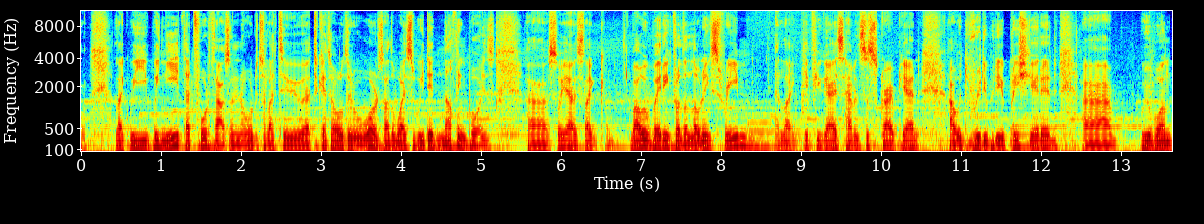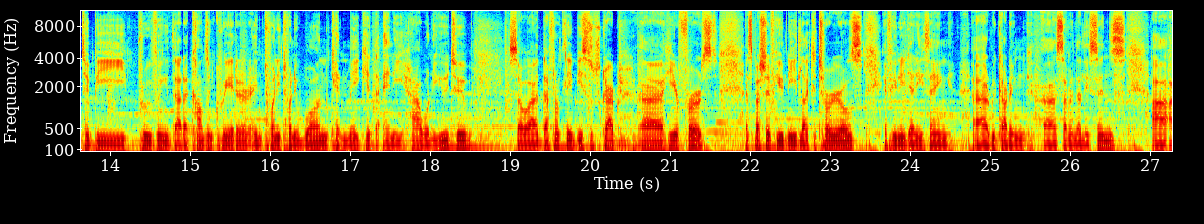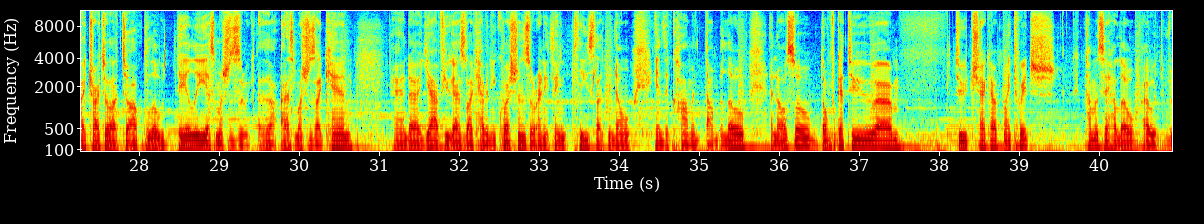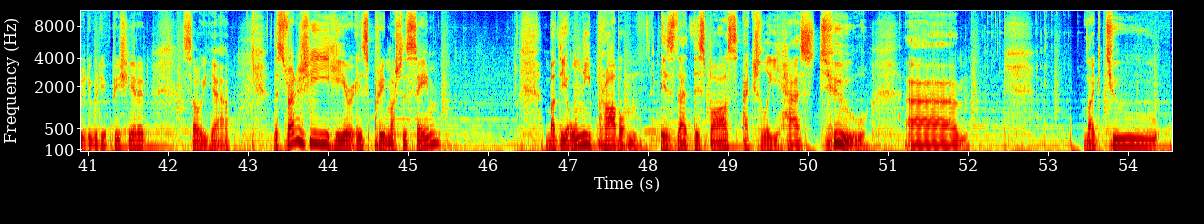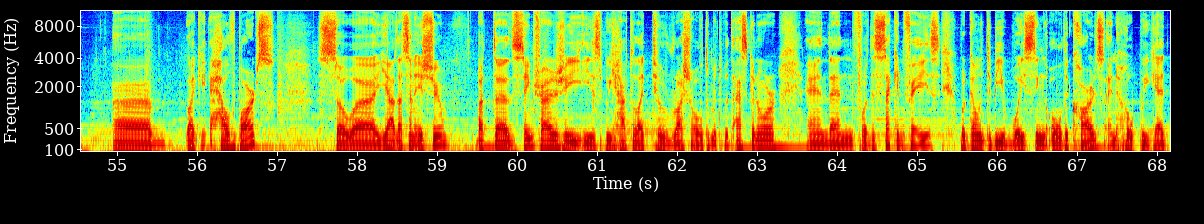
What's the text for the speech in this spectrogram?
Like we, we need that 4,000 in order to like to uh, to get all the rewards. Otherwise, we did nothing, boys. Uh, so yeah, it's like while we're waiting for the loading stream, like if you guys haven't subscribed yet, I would really really appreciate it uh, we want to be proving that a content creator in 2021 can make it anyhow on YouTube. So uh, definitely be subscribed uh, here first, especially if you need like tutorials, if you need anything uh, regarding uh, Seven Deadly Sins. Uh, I try to like to upload daily as much as uh, as much as I can. And yeah, if you guys like have any questions or anything, please let me know in the comment down below. And also, don't forget to um, to check out my Twitch come and say hello. I would really, really appreciate it. So yeah, the strategy here is pretty much the same. But the only problem is that this boss actually has two, uh, like two, uh, like health bars. So uh, yeah, that's an issue. But uh, the same strategy is we have to like to rush ultimate with Escanor, and then for the second phase, we're going to be wasting all the cards and hope we get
